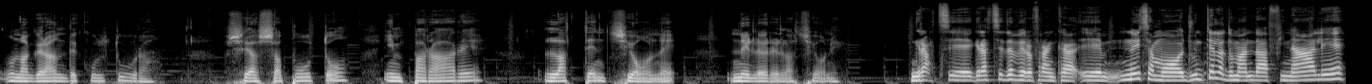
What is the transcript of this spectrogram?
una grande cultura se ha saputo imparare l'attenzione nelle relazioni. Grazie, grazie davvero Franca. Eh, noi siamo giunti alla domanda finale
